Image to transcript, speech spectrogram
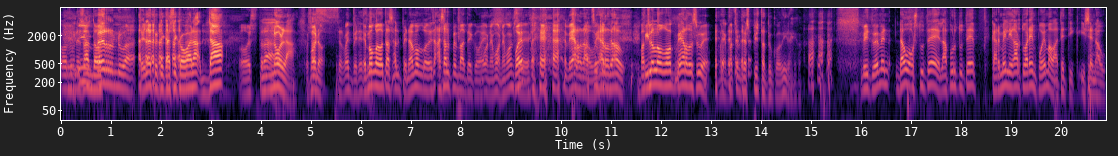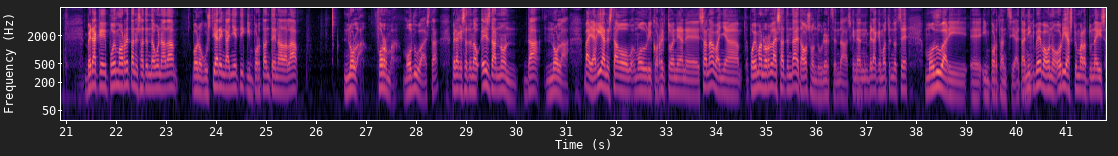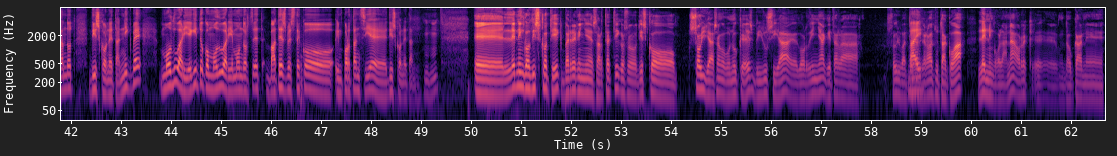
Orduan esan dut. Infernua. Teilatutik hasiko gara, da Ostra. nola. Osea, Bueno, zerbait berezi. Emongo dut asalpen, emongo dut asalpen bateko, eh? Emon, emon, emon, Pues, behar dau, Batzuk behar dau. batzuk- Filologok behar duzue. Bai, batzuk despistatuko dira. Beitu, hemen dau ostute, lapurtute Karmeli Gartuaren poema batetik izen hau. Berak eh, poema horretan esaten dauena da, bueno, guztiaren gainetik importanteena dala nola, forma, modua, ezta? Berak esaten dau, ez da non, da nola. Bai, agian ez dago moduri korrektoenean esana, baina poeman horrela esaten da eta oso ondo ulertzen da. Azkenean berak emoten dutze moduari eh, importantzia. Eta nik be, ba, bueno, hori azpimarratu nahi izan dut disko honetan. Nik be, moduari, egiteko moduari emondortzet batez besteko importantzie disko honetan. E, lehenengo diskotik, berreginez artetik, oso disko soila esango genuke ez, biluzia, e, gordina, gitarra soil bat Bai. grabatutakoa, lehenengo lana, horrek e, daukan, e,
